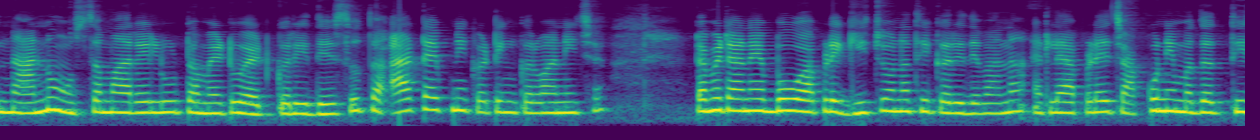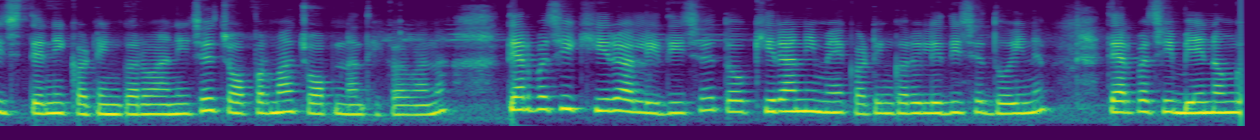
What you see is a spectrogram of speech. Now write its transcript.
નાનું સમારેલું ટમેટું એડ કરી દઈશું. તો આ ટાઈપની કટિંગ કરવાની છે. ટમેટાને બહુ આપણે ઘીચો નથી કરી દેવાના, એટલે આપણે ચાકુની મદદથી જ તેની કટિંગ કરવાની છે, ચોપરમાં ચોપ નથી કરવાના. ત્યાર પછી ખીરા લીધી છે, તો ખીરાની મેં કટિંગ કરી લીધી છે ધોઈને. ત્યાર પછી બે નંગ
